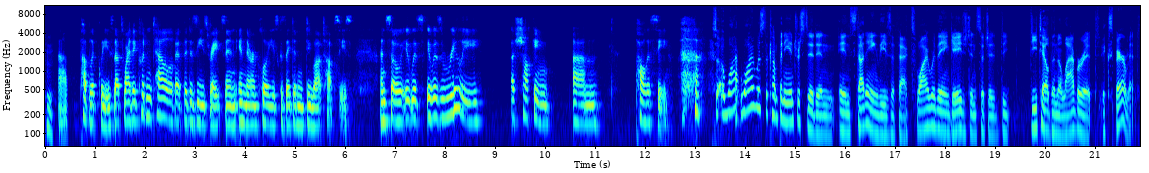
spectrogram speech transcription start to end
hmm. uh, publicly. That's why they couldn't tell about the disease rates in, in their employees because they didn't do autopsies. And so it was it was really a shocking um, policy so why why was the company interested in in studying these effects? Why were they engaged in such a de- detailed and elaborate experiment?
